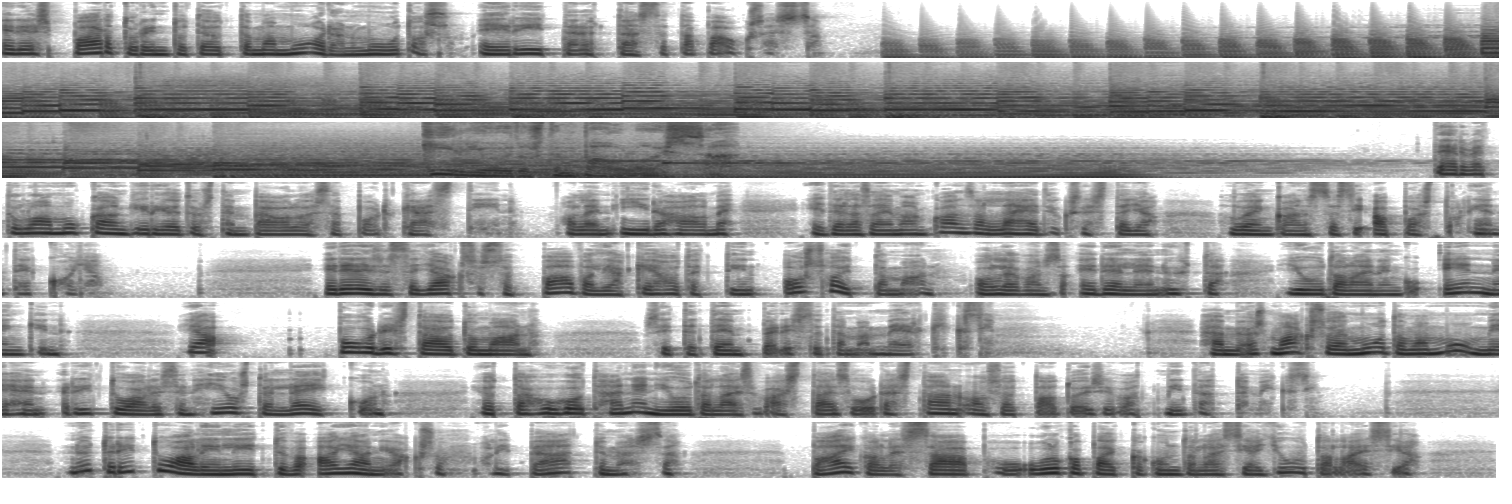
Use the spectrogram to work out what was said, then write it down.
Edes parturin toteuttama muodonmuutos ei riittänyt tässä tapauksessa. Kirjoitusten pauloissa. Tervetuloa mukaan Kirjoitusten pauloissa podcastiin. Olen Iida Halme Etelä-Saimaan kansan lähetyksestä ja luen kanssasi apostolien tekoja. Edellisessä jaksossa Paavalia kehotettiin osoittamaan olevansa edelleen yhtä juutalainen kuin ennenkin ja puhdistautumaan sitten temppelissä tämän merkiksi. Hän myös maksoi muutaman muun miehen rituaalisen hiusten leikkuun, jotta huhut hänen juutalaisvastaisuudestaan osoittautuisivat mitättömiksi. Nyt rituaaliin liittyvä ajanjakso oli päättymässä – paikalle saapuu ulkopaikkakuntalaisia juutalaisia,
